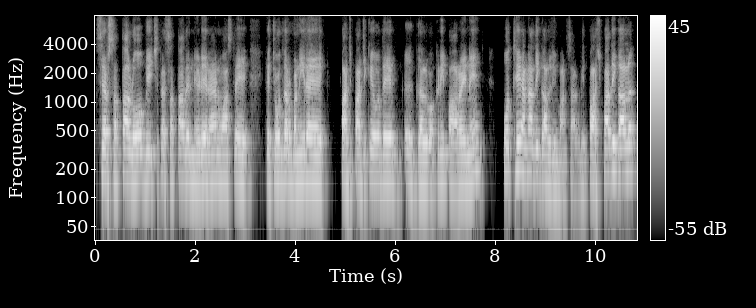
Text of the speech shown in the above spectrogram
ਸਿਰ ਸੱਤਾ ਲੋਭ ਵਿੱਚ ਤੇ ਸੱਤਾ ਦੇ ਨੇੜੇ ਰਹਿਣ ਵਾਸਤੇ ਕਿ ਚੌਧਰ ਬਣੀ ਰਹੇ ਭੱਜ ਭੱਜ ਕੇ ਉਹਦੇ ਅਹ, ਗਲਵਕੜੀ ਪਾ ਰਹੇ ਨੇ। ਉੱਥੇ ਇਹਨਾਂ ਦੀ ਗੱਲ ਨਹੀਂ ਬਣ ਸਕਦੀ। ਭਾਜਪਾ ਦੀ ਗੱਲ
